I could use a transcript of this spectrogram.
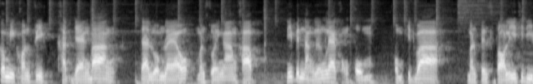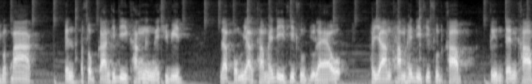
ก็มีคอนฟ lict ขัดแย้งบ้าง แต่รวมแล้วมันสวยงามครับ นี่เป็นหนังเรื่องแรกของผม ผมคิดว่ามันเป็นสตอรี่ที่ดีมากๆ เป็นประสบการณ์ที่ดีครั้งหนึ่งในชีวิต และผมอยากทำให้ดีที่สุดอยู่แล้ว พยายามทำให้ดีที่สุดครับ ตื่นเต้นครับ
